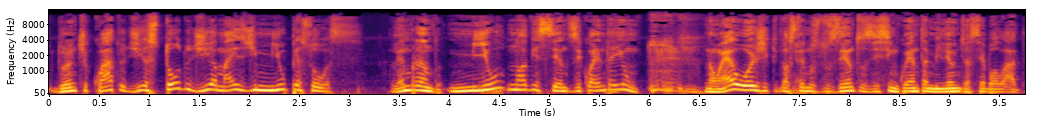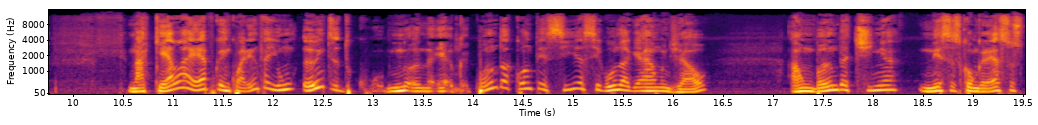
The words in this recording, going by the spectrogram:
durante quatro dias, todo dia mais de mil pessoas Lembrando, 1941. Não é hoje que nós temos 250 milhões de acebolado. Naquela época, em 41, antes do, é, quando acontecia a Segunda Guerra Mundial, a Umbanda tinha nesses congressos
